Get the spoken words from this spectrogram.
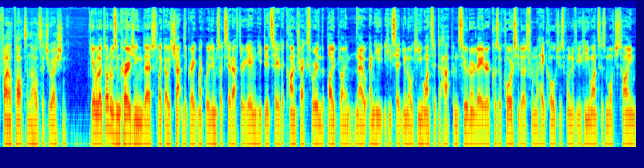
Final thoughts on the whole situation? Yeah, well, I thought it was encouraging that, like, I was chatting to Greg McWilliams, like I said after the game, he did say that contracts were in the pipeline now, and he, he said, you know, he wants it to happen sooner or later, because of course he does. From a head coach's point of view, he wants as much time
